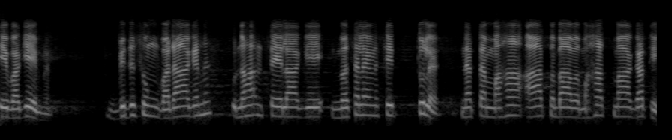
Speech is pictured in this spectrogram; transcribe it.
ඒ වගේම විදසුම් වඩාගෙන උන්වහන්සේලාගේ නොසැලෙන සිත් තුල නැත්තම් මහා ආත්ම භාව මහත්මා ගති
